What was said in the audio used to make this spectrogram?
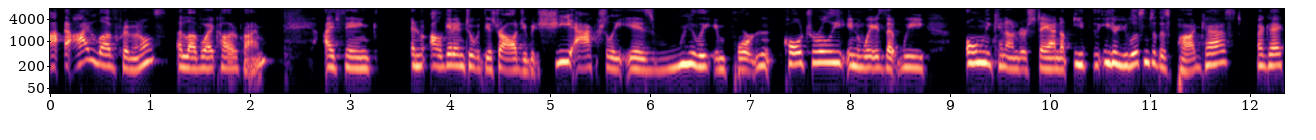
I, I love criminals. I love white collar crime. I think, and I'll get into it with the astrology, but she actually is really important culturally in ways that we only can understand. Either you listen to this podcast, okay,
